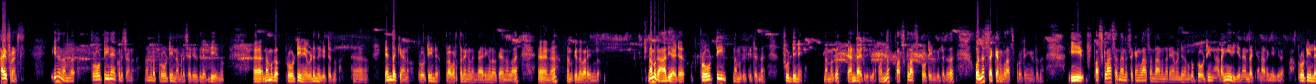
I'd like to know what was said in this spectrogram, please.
ഹായ് ഫ്രണ്ട്സ് ഇന്ന് നമ്മൾ പ്രോട്ടീനെ കുറിച്ചാണ്. നമ്മുടെ പ്രോട്ടീൻ നമ്മുടെ ശരീരത്തിൽ എന്ത് ചെയ്യുന്നു? നമുക്ക് പ്രോട്ടീൻ എവിടെ നിന്ന് കിട്ടുന്നു എന്തൊക്കെയാണ് പ്രോട്ടീന്റെ പ്രവർത്തനങ്ങളും കാര്യങ്ങളും ഒക്കെ എന്നുള്ളത് നമുക്കിന്ന് പറയുന്നത്. നമുക്ക് ആദ്യമായിട്ട് പ്രോട്ടീൻ നമുക്ക് കിട്ടുന്ന ഫുഡിനെ നമുക്ക് രണ്ടായിട്ട് തിരിക്കാം ഒന്ന് ഫസ്റ്റ് ക്ലാസ് പ്രോട്ടീൻ കിട്ടുന്നത് ഒന്ന് സെക്കൻഡ് ക്ലാസ് പ്രോട്ടീൻ കിട്ടുന്നത്. ഈ ഫസ്റ്റ് ക്ലാസ് എന്താണ് സെക്കൻഡ് ക്ലാസ് എന്താണെന്ന് അറിയാൻ വേണ്ടി നമുക്ക് പ്രോട്ടീൻ അടങ്ങിയിരിക്കുന്നത് എന്തൊക്കെയാണ് അടങ്ങിയിരിക്കുന്നത്? പ്രോട്ടീനിൽ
